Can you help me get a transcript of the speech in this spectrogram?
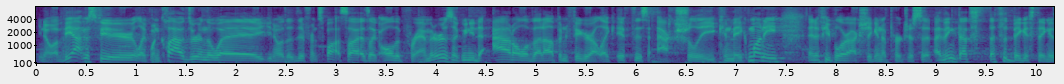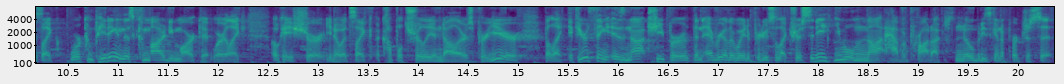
you know, of the atmosphere, like when clouds are in the way, you know, the different spot size, like all the parameters, like we need to add all of that up and figure out like if this actually can make money and if people are actually gonna purchase it. I think that's that's the biggest thing is like we're competing in this commodity market where like, okay, sure, you know, it's like a couple trillion dollars per year, but like if your thing is not cheaper than every other way to produce electricity, you will not have a product. Nobody's gonna purchase it.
